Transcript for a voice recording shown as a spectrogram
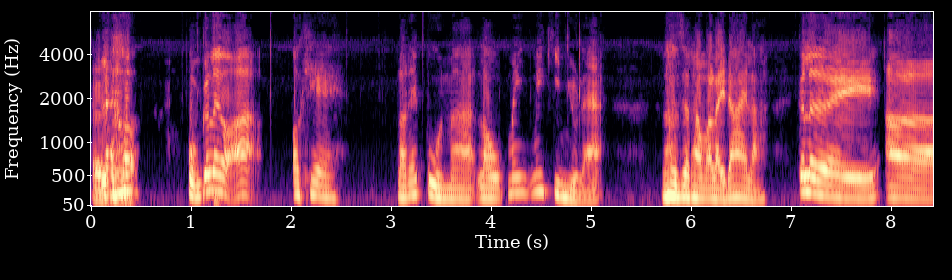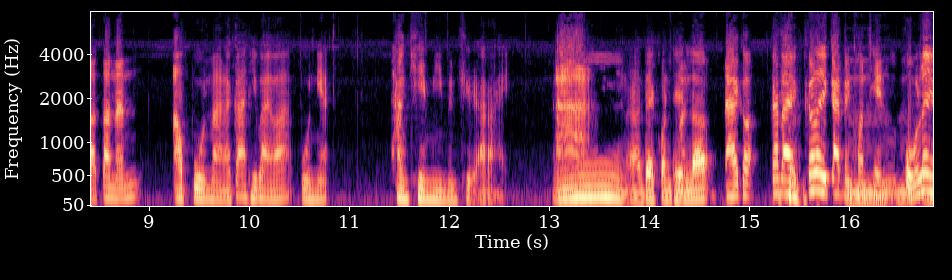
เออแล้วผมก็เลยบอกว่า โอเค เราได้ปูนมา เราไม่ไม่กินอยู่แล้ว เราจะทำอะไรได้ล่ะ ก็เลยเอ่อตอนนั้นเอาปูนมาแล้วก็อธิบายว่าปูนเนี่ยทางเคมีมันคืออะไรอืมอ่าได้คอนเทนต์แล้ว ได้ก็ก็ได้ก็เลยกลายเป็นคอนเทนต์อืมผมก็เลย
